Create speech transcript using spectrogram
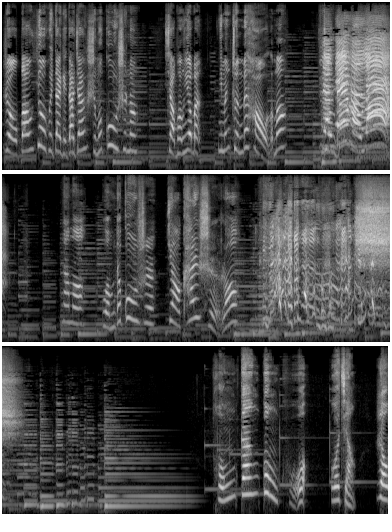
肉包又会带给大家什么故事呢？小朋友们，你们准备好了吗？准备好啦！那么，我们的故事就要开始喽。同甘共苦，播讲肉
